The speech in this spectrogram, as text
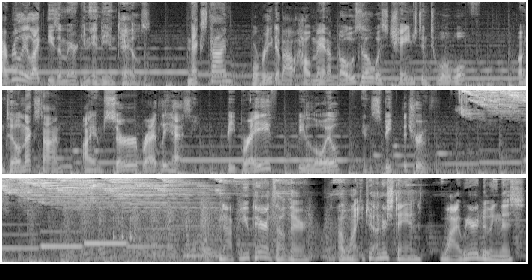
I really like these American Indian tales. Next time, we'll read about how Manabozho was changed into a wolf. Until next time, I am Sir Bradley Hasse. Be brave, be loyal, and speak the truth. Now, for you parents out there, I want you to understand why we are doing this,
